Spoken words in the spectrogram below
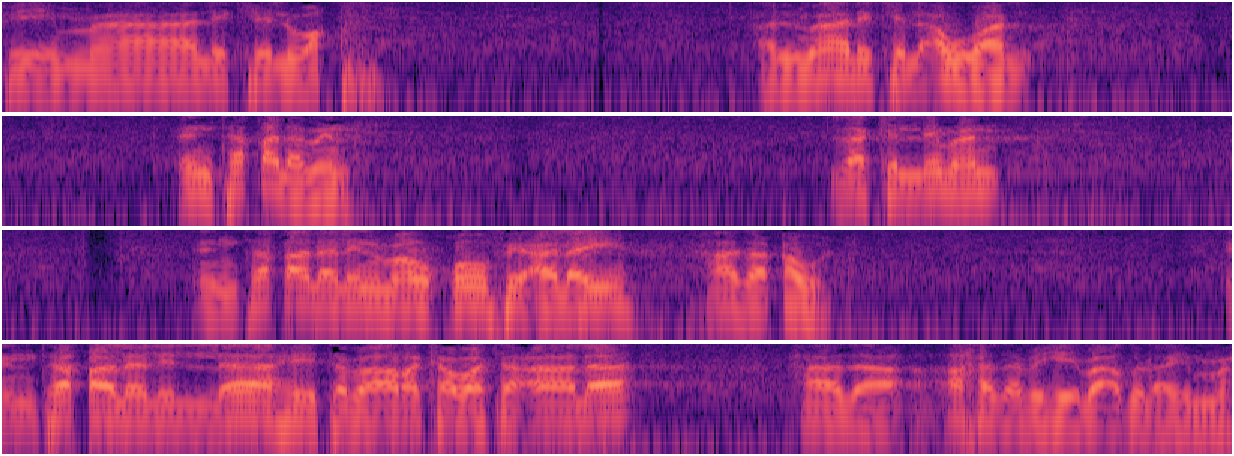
في مالك الوقف. المالك الأول انتقل منه. لكن لمن انتقل للموقوف عليه هذا قول. انتقل لله تبارك وتعالى هذا أخذ به بعض الأئمة.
